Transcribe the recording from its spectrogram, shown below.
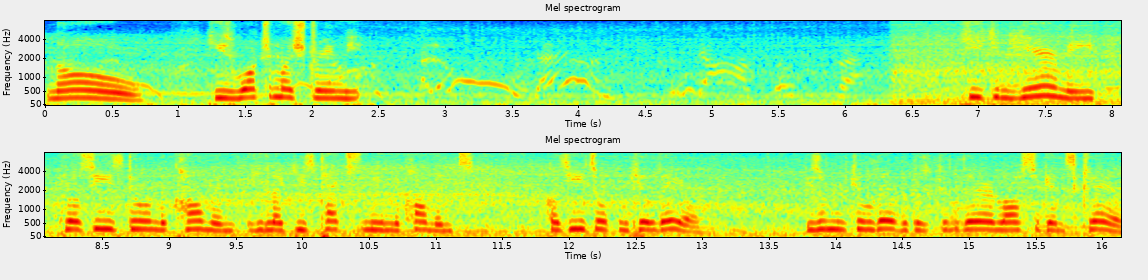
No, he's watching my stream. He, he can hear me. Plus, he's doing the comment. He like he's texting me in the comments because he's up in Kildare. He's only in Kildare because Kildare lost against Clare.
